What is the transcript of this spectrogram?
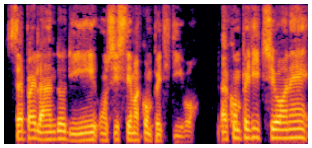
stai parlando di un sistema competitivo la competizione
